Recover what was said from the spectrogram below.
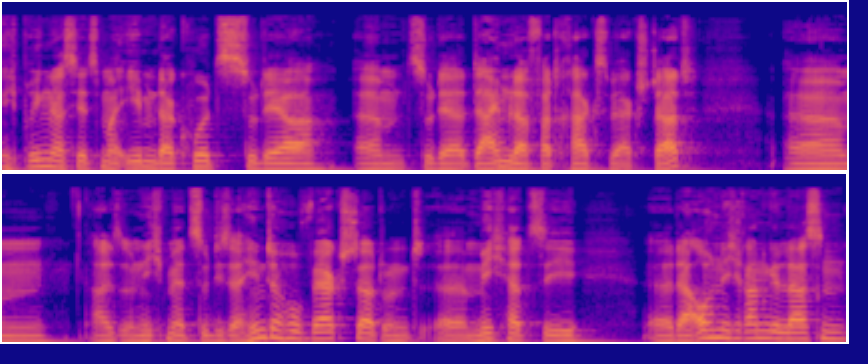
ich bringe das jetzt mal eben da kurz zu der, ähm, zu der Daimler-Vertragswerkstatt. Ähm, also nicht mehr zu dieser Hinterhofwerkstatt und äh, mich hat sie äh, da auch nicht rangelassen.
